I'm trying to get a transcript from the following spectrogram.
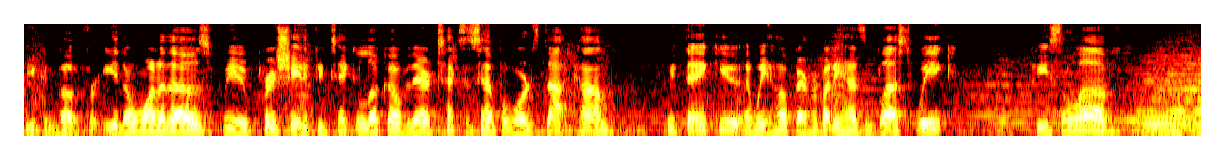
You can vote for either one of those. We appreciate if you take a look over there, TexasHempAwards.com. We thank you, and we hope everybody has a blessed week. Peace and love.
